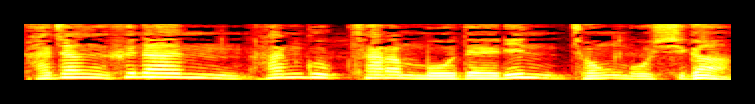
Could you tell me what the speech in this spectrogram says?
가장 흔한 한국 사람 모델인 정모 씨가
